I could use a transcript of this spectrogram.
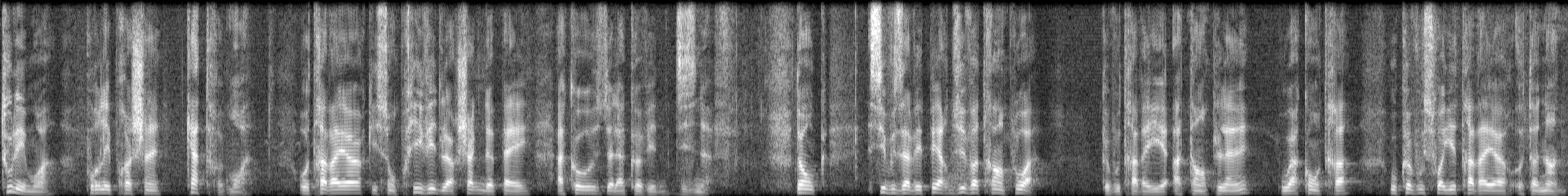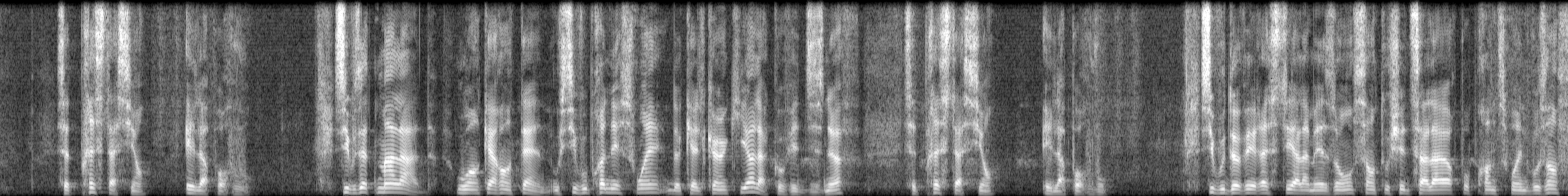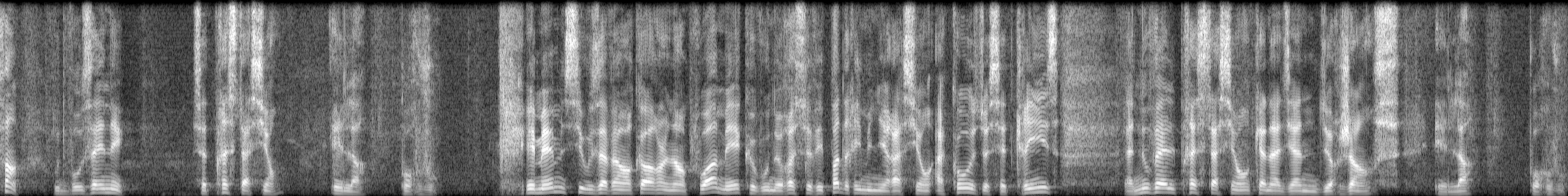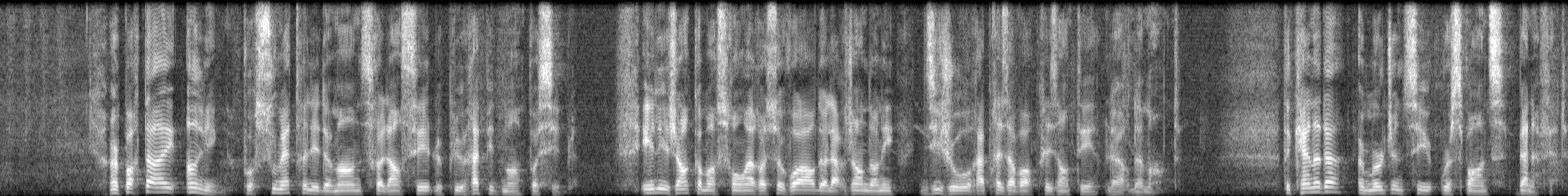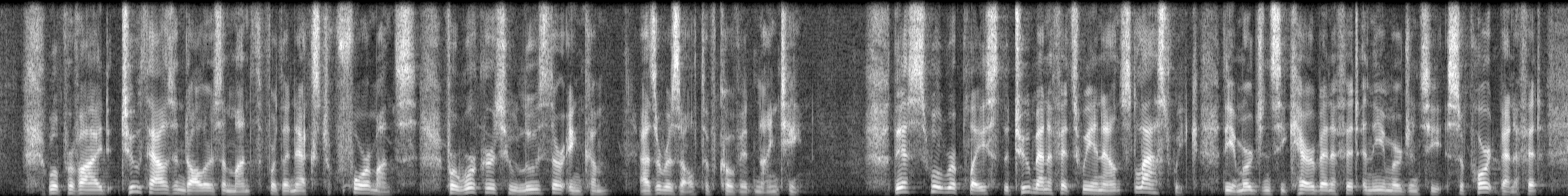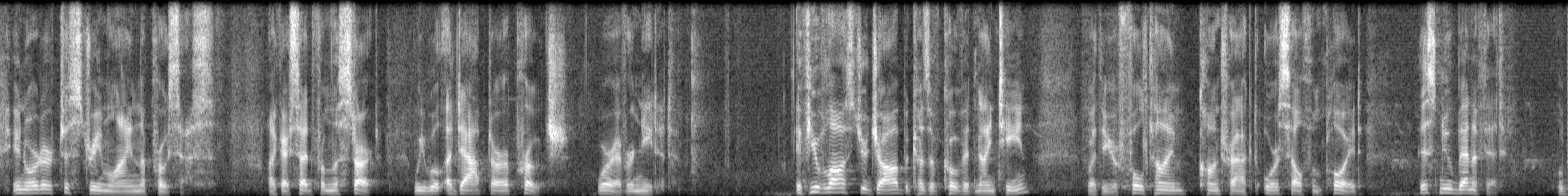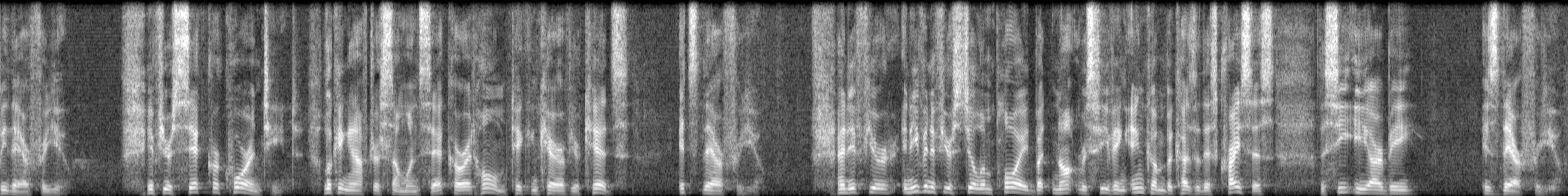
tous les mois pour les prochains quatre mois aux travailleurs qui sont privés de leur chèque de paie à cause de la COVID-19. Donc, si vous avez perdu votre emploi, que vous travaillez à temps plein ou à contrat, ou que vous soyez travailleur autonome, cette prestation est là pour vous. Si vous êtes malade ou en quarantaine, ou si vous prenez soin de quelqu'un qui a la COVID-19, cette prestation est là pour vous. Si vous devez rester à la maison sans toucher de salaire pour prendre soin de vos enfants ou de vos aînés, cette prestation est là pour vous. Et même si vous avez encore un emploi, mais que vous ne recevez pas de rémunération à cause de cette crise, la nouvelle prestation canadienne d'urgence est là pour vous. Un portail en ligne pour soumettre les demandes sera lancé le plus rapidement possible. Et les gens commenceront à recevoir de l'argent dans les dix jours après avoir présenté leur demande. The Canada Emergency Response Benefit will provide $2,000 a month for the next four months for workers who lose their income as a result of COVID-19. This will replace the two benefits we announced last week, the Emergency Care Benefit and the Emergency Support Benefit, in order to streamline the process. Like I said from the start, we will adapt our approach wherever needed. If you've lost your job because of COVID-19, whether you're full-time, contract, or self-employed, this new benefit will be there for you. If you're sick or quarantined, looking after someone sick, or at home taking care of your kids, it's there for you. And, if you're, and even if you're still employed but not receiving income because of this crisis, the CERB is there for you.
